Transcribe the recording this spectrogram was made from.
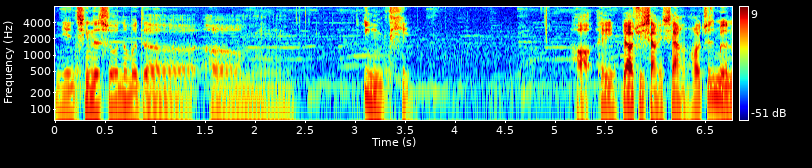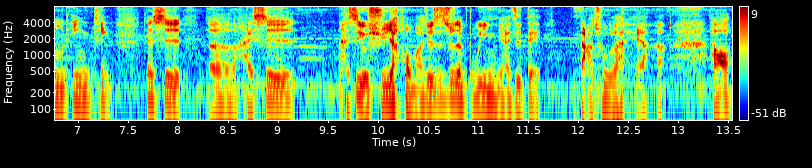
年轻的时候那么的呃硬挺。好，哎，不要去想象，好，就是没有那么的硬挺，但是呃，还是还是有需要嘛，就是就算不硬，你还是得打出来呀。好，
